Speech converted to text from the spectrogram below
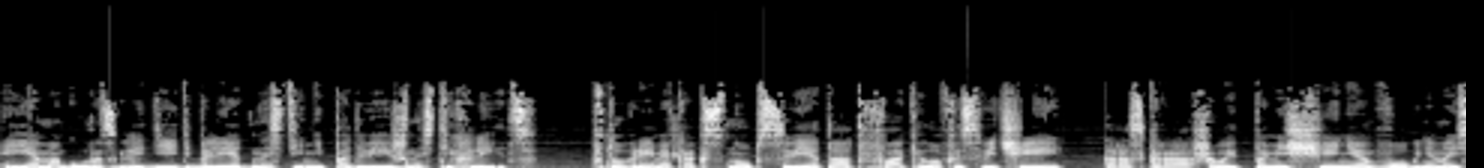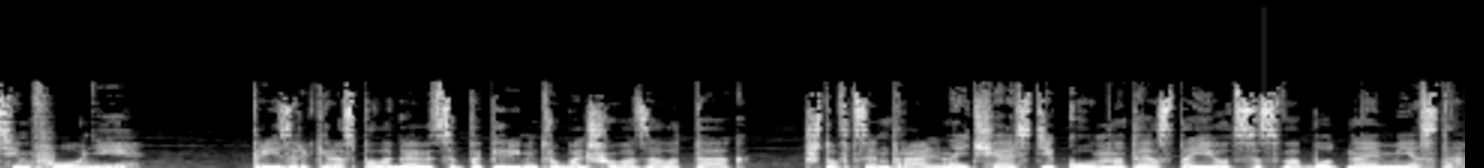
я могу разглядеть бледность и неподвижность их лиц, в то время как сноп света от факелов и свечей раскрашивает помещение в огненной симфонии. Призраки располагаются по периметру большого зала так, что в центральной части комнаты остается свободное место.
